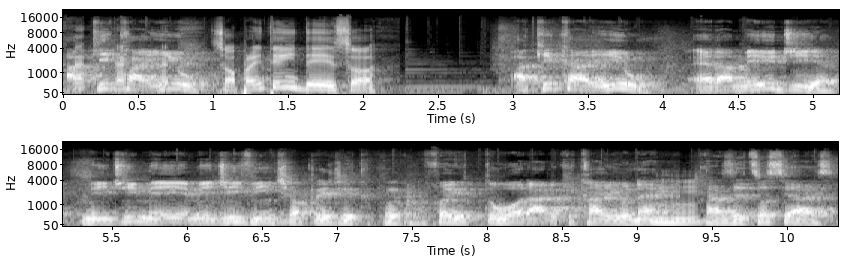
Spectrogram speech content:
aqui caiu, Só pra entender, só. aqui caiu, era meio-dia, meio-dia e meia, meio-dia e vinte, eu acredito. que Foi, foi o horário que caiu, né? Nas redes sociais.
